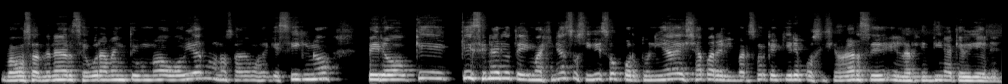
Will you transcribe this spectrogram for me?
vamos a tener seguramente un nuevo gobierno, no sabemos de qué signo, pero ¿qué, qué escenario te imaginas o si ves oportunidades ya para el inversor que quiere posicionarse en la Argentina que viene?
